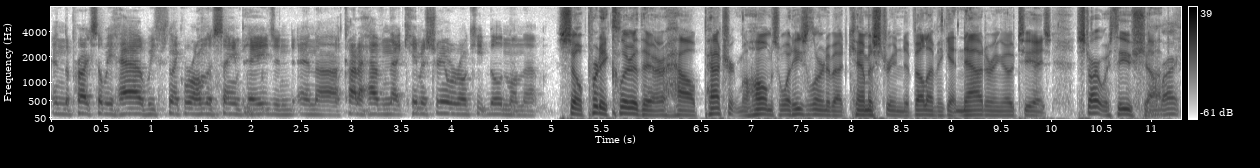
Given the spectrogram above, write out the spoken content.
in the practice that we had, we feel like we're on the same page and, and uh, kind of having that chemistry, and we're going to keep building on that. So, pretty clear there how Patrick Mahomes, what he's learned about chemistry and developing it now during OTAs. Start with you, Shop. Right.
